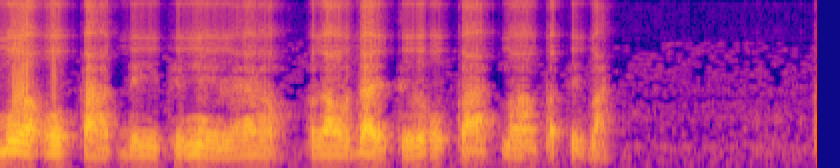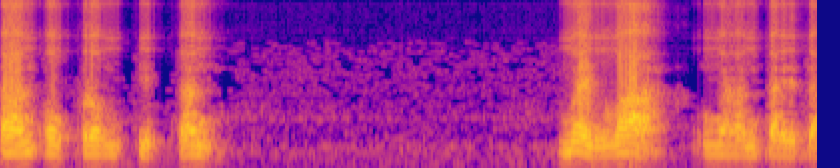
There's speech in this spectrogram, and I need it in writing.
เมื่อโอกาสดีเช่นนี้แล้ว เราได้ถือโอกาสมาปฏิบัติ การอบรมจิตนั้น ไม่ว่างานใด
